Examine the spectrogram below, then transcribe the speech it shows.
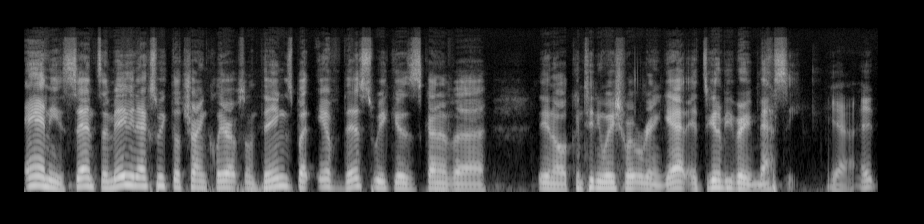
any sense. And maybe next week they'll try and clear up some things. But if this week is kind of a you know continuation of what we're gonna get, it's gonna be very messy. Yeah, it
